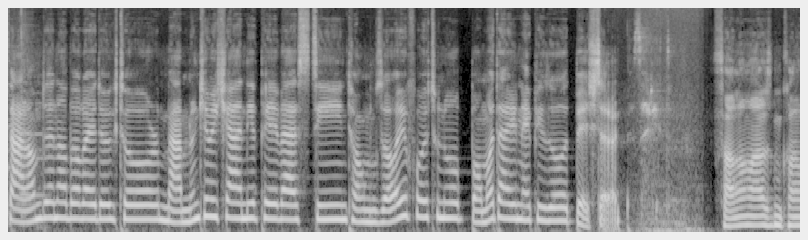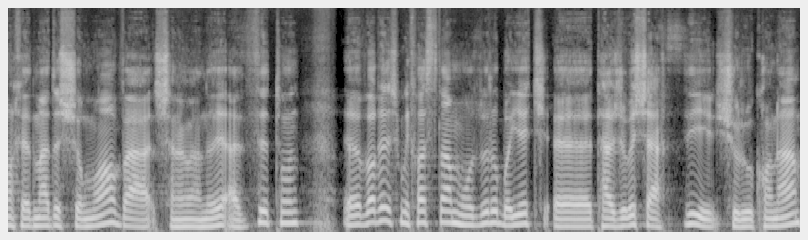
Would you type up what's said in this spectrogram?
سلام جناب آقای دکتر. ممنون که به پیوستین. تا موزه های خودتون رو با ما در این اپیزود به اشتراک بذارید. سلام عرض می‌کنم خدمت شما و شنونده عزیزتون. واقعش می‌خواستم موضوع رو با یک تجربه شخصی شروع کنم.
